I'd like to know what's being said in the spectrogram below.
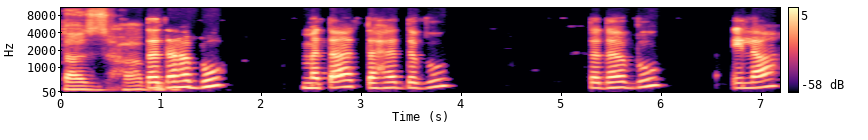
تذهب تذهب متى Tadabu ila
